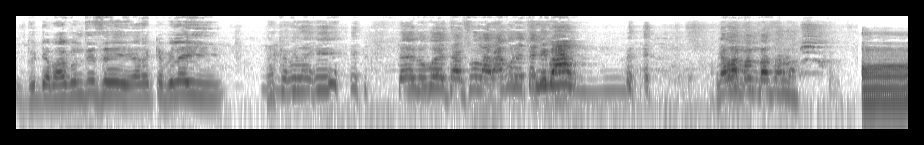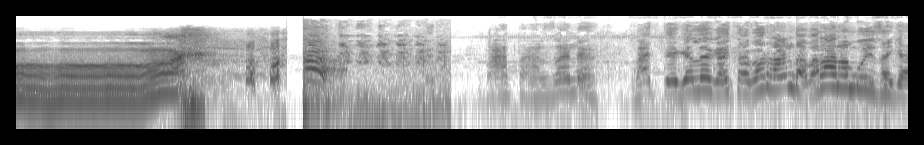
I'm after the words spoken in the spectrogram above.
দুইটা বাগুন দিছে আর একটা বিলাই। একটা বেলা তাই নবই থাক সোলার আগুনে তে নিবাও গেলাম আমি বাজার। বাতার যায় না। বাইতে গেলে গাইতা ঘর রান্দা বাড়া আরাম বই যাই গা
